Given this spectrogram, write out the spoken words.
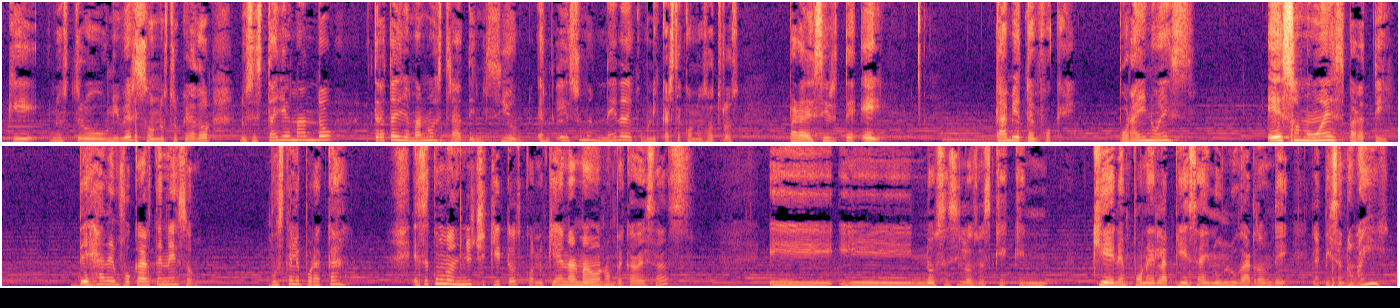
que nuestro universo, nuestro creador, nos está llamando, trata de llamar nuestra atención. Es una manera de comunicarse con nosotros para decirte, hey, cambia tu enfoque. Por ahí no es. Eso no es para ti. Deja de enfocarte en eso. Búscale por acá. Es como los niños chiquitos cuando quieren armar un rompecabezas y, no sé si los ves que, quieren poner la pieza en un lugar donde la pieza no va a ir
